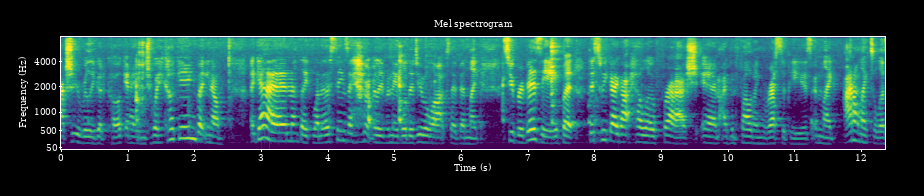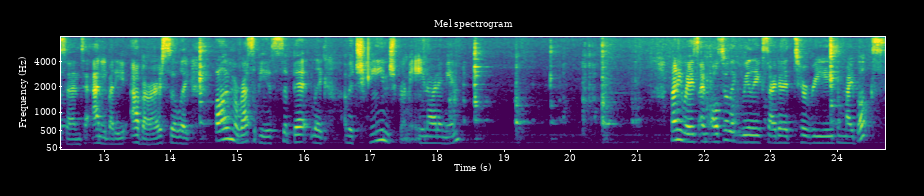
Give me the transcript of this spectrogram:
Actually a really good cook and I enjoy cooking, but you know, again, like one of those things I haven't really been able to do a lot because I've been like super busy. But this week I got Hello Fresh and I've been following recipes and like I don't like to listen to anybody ever. So like following a recipe is a bit like of a change for me. You know what I mean? But anyways, I'm also like really excited to read my books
